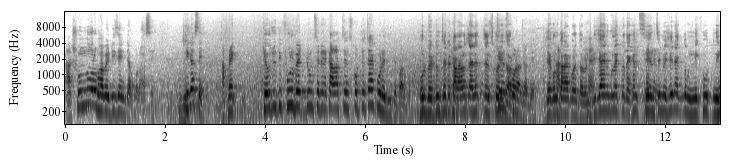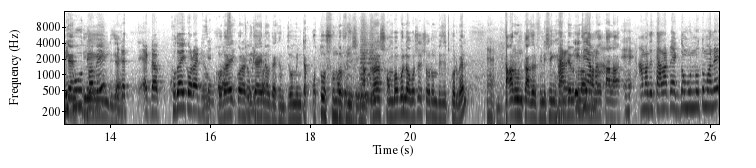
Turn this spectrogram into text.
আর সুন্দরভাবে ডিজাইনটা করা আছে। ঠিক আছে? আপনি কেউ যদি ফুল বেডরুম সেটের কালার চেঞ্জ করতে চায় করে দিতে পারব। ফুল বেডরুম সেটের কালারও চাইলে চেঞ্জ করে দিতে করা যাবে। যে কোনো আর- কালার করে দিতে পারবেন। হ্যাঁ। ডিজাইনগুলো একটু দেখেন সিএনসি মেশিন একদম নিখুঁত নিখুঁত ভাবে এটা একটা খোদাই করা ডিজাইন খোদাই করা ডিজাইনেও দেখেন জমিনটা কত সুন্দর ফিনিশিং আপনারা সম্ভব হলে অবশ্যই শোরুম ভিজিট করবেন। হ্যাঁ। দারুণ কাজের ফিনিশিং হ্যান্ডেলগুলো ভালো তালা। হ্যাঁ, আমাদের তালাটা একদম উন্নত মানের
